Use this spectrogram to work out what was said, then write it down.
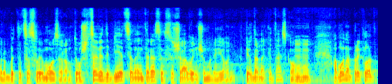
робити це своїм озером, тому що це відіб'ється на інтересах США в іншому регіоні, в південно-китайському морі. Або, наприклад,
